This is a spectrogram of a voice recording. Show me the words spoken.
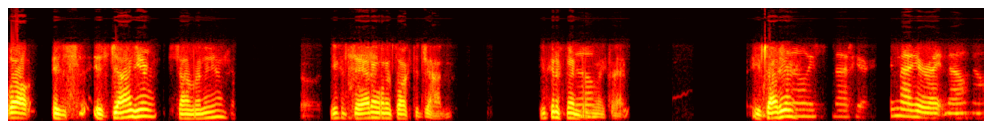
Well, is is John here? John Lennon here? You can say I don't want to talk to John. You can offend No. him like that. He's not here. No, he's not here. He's not here right now. No.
